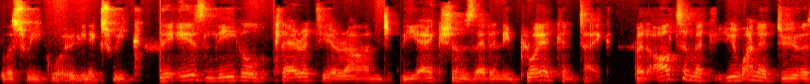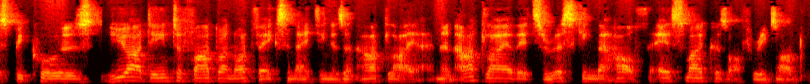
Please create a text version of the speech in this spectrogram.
this week or early next week. There is legal clarity around the actions that an employer can take. But ultimately, you want to do this because you identified by not vaccinating as an outlier and an outlier that's risking the health, as smokers are, for example,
